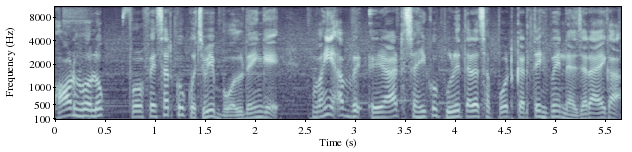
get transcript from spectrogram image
और वो लोग प्रोफेसर को कुछ भी बोल देंगे। वहीं अब विराट सही को पूरी तरह सपोर्ट करते हुए नज़र आएगा।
